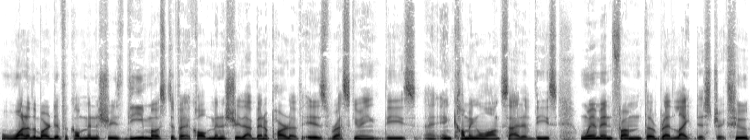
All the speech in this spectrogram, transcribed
one of the more difficult ministries, the most difficult ministry that I've been a part of, is rescuing these uh, and coming alongside of these women from the red light districts, who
